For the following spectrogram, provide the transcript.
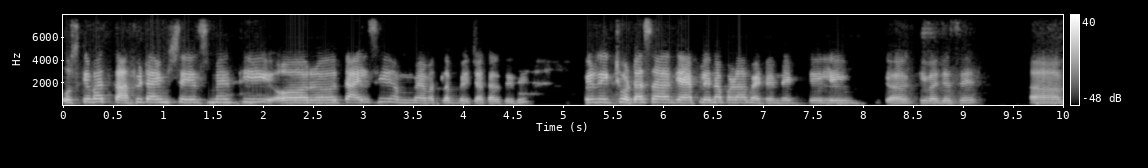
उसके बाद काफ़ी टाइम सेल्स में थी और टाइल्स ही हम, मैं मतलब बेचा करती थी। फिर एक छोटा सा गैप लेना पड़ा मेटर्निटी लीव की वजह से। uh,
